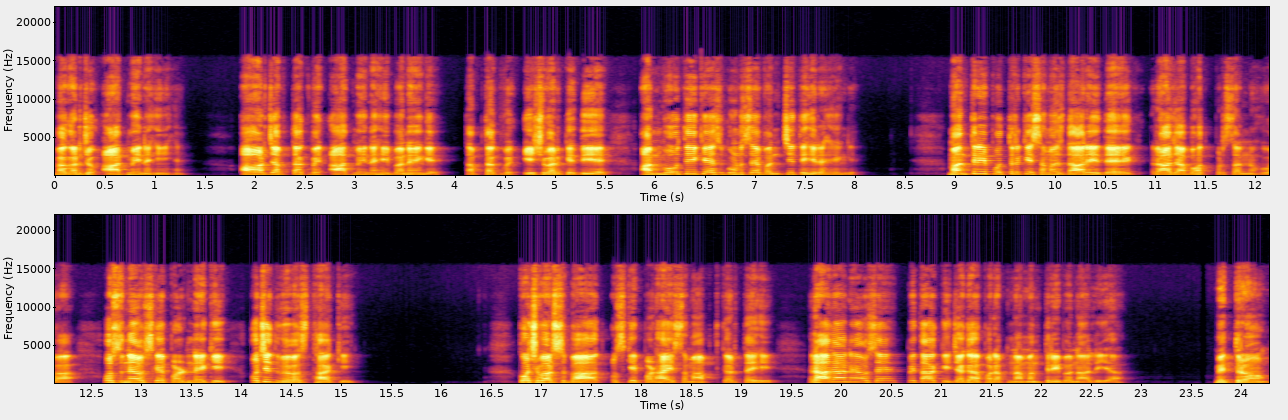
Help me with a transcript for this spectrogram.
मगर जो आदमी नहीं है। और जब तक वे आदमी नहीं बनेंगे, तब तक वे ईश्वर के दिए अनुभूति के इस गुण से वंचित ही रहेंगे। मंत्री पुत्र की समझदारी देख राजा बहुत प्रसन्न हुआ। उसने उसके पढ़ने की उचित व्यवस्था की। कुछ वर्ष बाद उसकी पढ़ाई समाप्त करते ही राजा ने उसे पिता की जगह पर अपना मंत्री बना लिया। मित्रों,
